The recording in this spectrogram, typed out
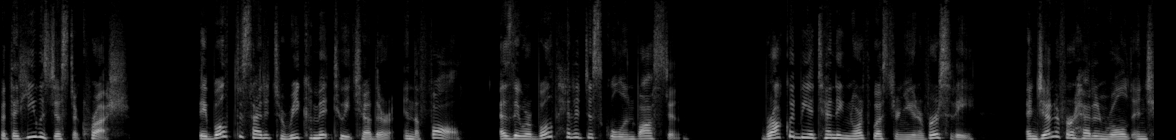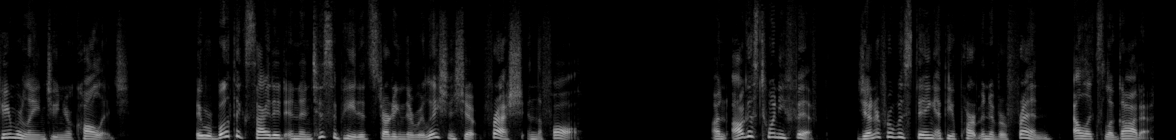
but that he was just a crush. They both decided to recommit to each other in the fall, as they were both headed to school in Boston. Brock would be attending Northwestern University, and Jennifer had enrolled in Chamberlain Junior College. They were both excited and anticipated starting their relationship fresh in the fall. On August 25th, Jennifer was staying at the apartment of her friend, Alex Lagata.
